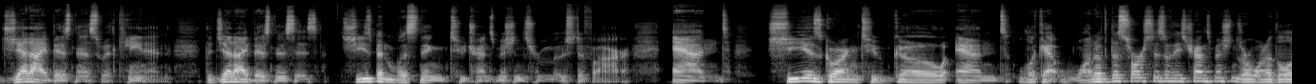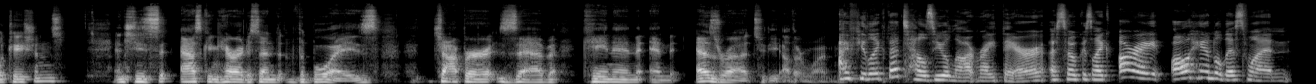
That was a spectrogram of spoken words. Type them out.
Jedi business with Kanan. The Jedi business is she's been listening to transmissions from Mustafar, and she is going to go and look at one of the sources of these transmissions or one of the locations. And she's asking Hera to send the boys, Chopper, Zeb, Kanan, and Ezra to the other one. I feel like that tells you a lot right there. Ahsoka's like, all right, I'll handle this one.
